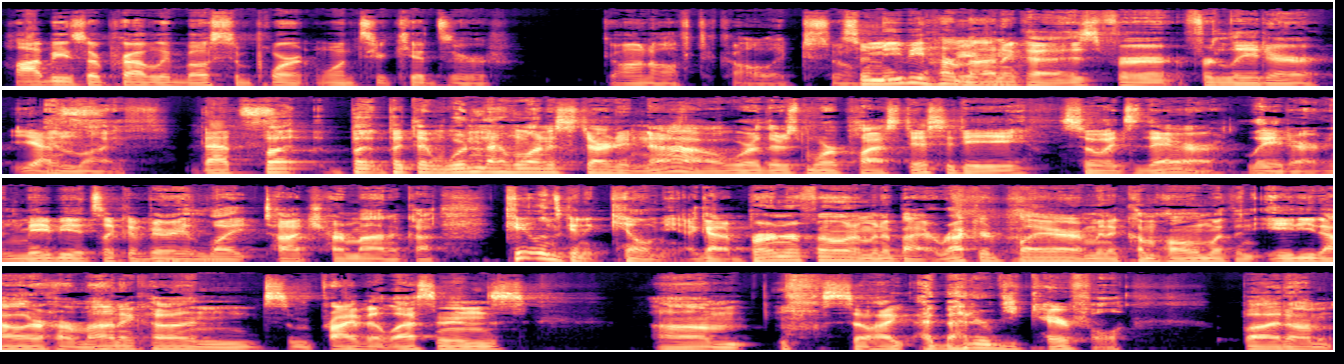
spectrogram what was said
hobbies are probably most important once your kids are gone off to college. So, so maybe harmonica maybe. is for for later yes. in life. That's but but but then wouldn't I want to start it now where there's more plasticity so it's there later and maybe it's like a very light touch harmonica. Caitlin's gonna kill me. I got a burner phone. I'm gonna buy a record player. I'm gonna come home with an eighty dollar harmonica and some private lessons. Um, so I, I better be careful. But um,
